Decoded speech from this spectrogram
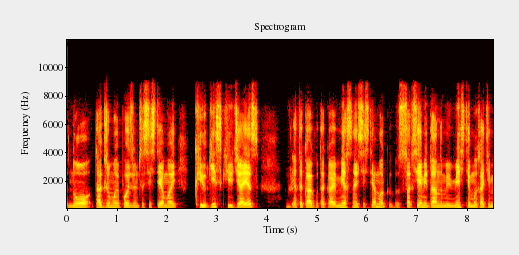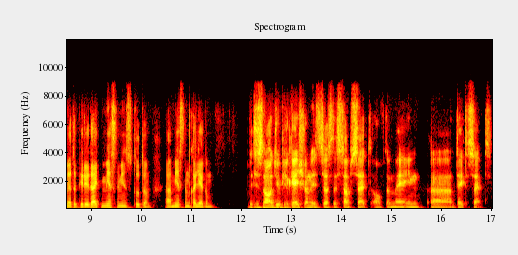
но также мы пользуемся системой QGIS, QGIS, это как бы такая местная система, со всеми данными вместе мы хотим это передать местным институтам, местным коллегам. It is not a duplication, it's just a subset of the main uh, data set.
